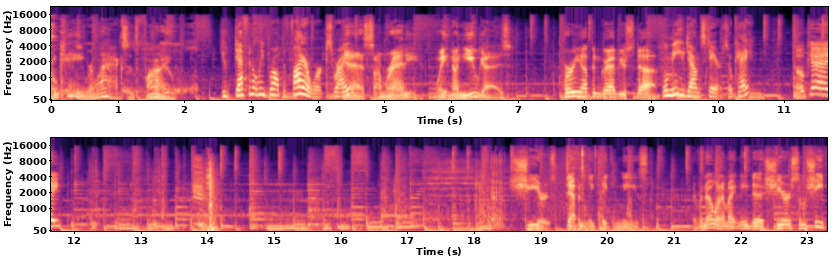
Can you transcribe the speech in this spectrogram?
Okay, relax, it's fine. you definitely brought the fireworks, right? Yes, I'm ready. Waiting on you guys. Hurry up and grab your stuff. We'll meet you downstairs, okay? Okay. Shears, definitely taking these. Never know when I might need to shear some sheep.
